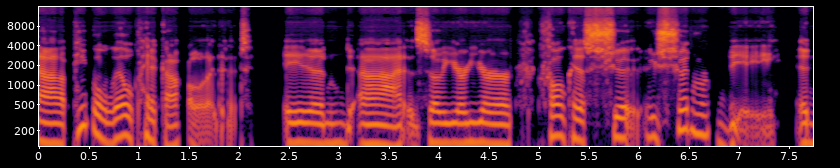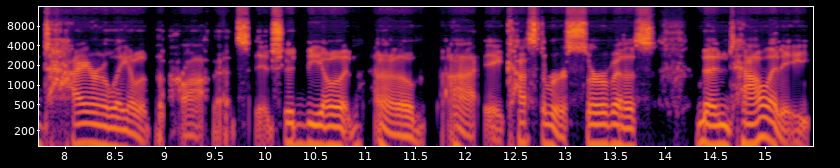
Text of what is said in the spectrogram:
uh, people will pick up on it and uh, so your your focus should shouldn't be entirely on the profits. It should be on um, uh, a customer service mentality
